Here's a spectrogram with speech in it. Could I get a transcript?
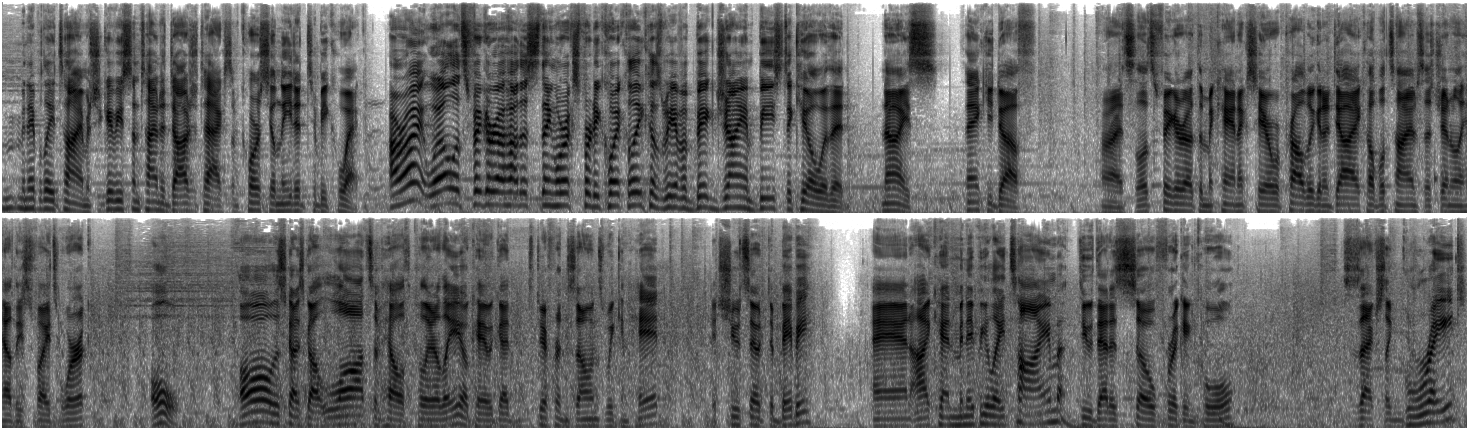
manipulate time. It should give you some time to dodge attacks. Of course, you'll need it to be quick. All right, well, let's figure out how this thing works pretty quickly because we have a big giant beast to kill with it. Nice. Thank you, Duff. All right, so let's figure out the mechanics here. We're probably going to die a couple times. That's generally how these fights work. Oh. Oh, this guy's got lots of health, clearly. Okay, we got different zones we can hit. It shoots out the baby. And I can manipulate time. Dude, that is so freaking cool. This is actually great.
